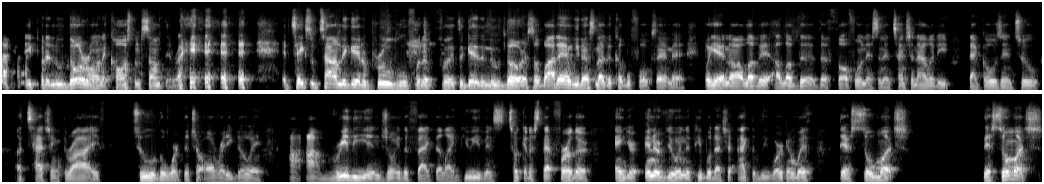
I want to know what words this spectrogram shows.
mean? they put a new door on, it cost them something, right? it takes some time to get approval for the for to get the new door. So by then we done snuck a couple folks in, man. But yeah, no, I love it. I love the the thoughtfulness and intentionality that goes into attaching Thrive to the work that you're already doing. I, I really enjoy the fact that like you even took it a step further and you're interviewing the people that you're actively working with there's so much there's so much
